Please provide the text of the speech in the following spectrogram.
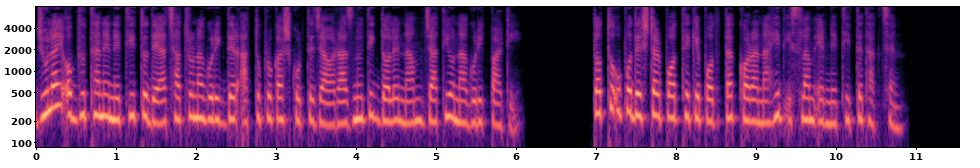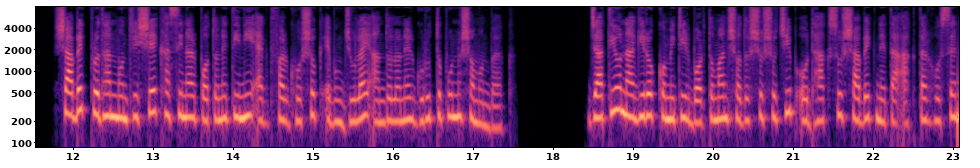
জুলাই অভ্যুত্থানে নেতৃত্ব দেয়া ছাত্রনাগরিকদের আত্মপ্রকাশ করতে যাওয়া রাজনৈতিক দলের নাম জাতীয় নাগরিক পার্টি। তথ্য উপদেষ্টার পদ থেকে পদত্যাগ করা নাহিদ ইসলাম এর নেতৃত্বে থাকছেন। সাবেক প্রধানমন্ত্রী শেখ হাসিনার পতনে তিনি একদফার ঘোষক এবং জুলাই আন্দোলনের গুরুত্বপূর্ণ সমন্বয়ক। জাতীয় নাগরিক কমিটির বর্তমান সদস্য সচিব ও ঢাকসুর সাবেক নেতা আক্তার হোসেন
